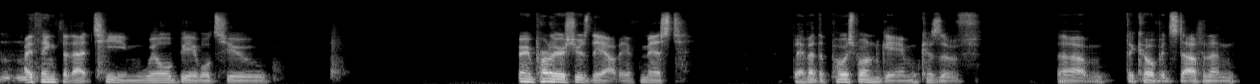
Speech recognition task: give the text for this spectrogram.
Mhm. I think that that team will be able to. I mean, part of their issue is they yeah they've missed. They've had the postponed game because of um, the COVID stuff, and then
